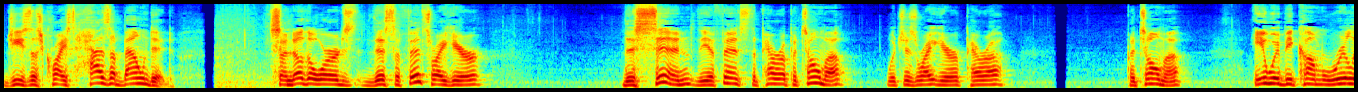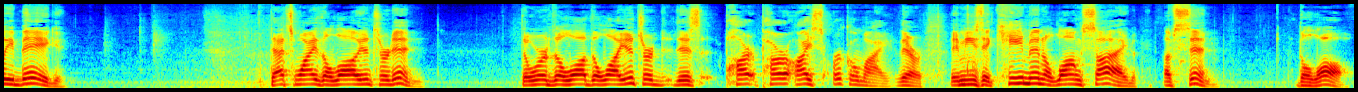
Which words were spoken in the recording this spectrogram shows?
Jesus Christ, has abounded. So, in other words, this offense right here, this sin, the offense, the parapatoma, which is right here, para patoma, it would become really big. That's why the law entered in. The word the law, the law entered this par, pareiserchomai there. It means it came in alongside of sin, the law.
